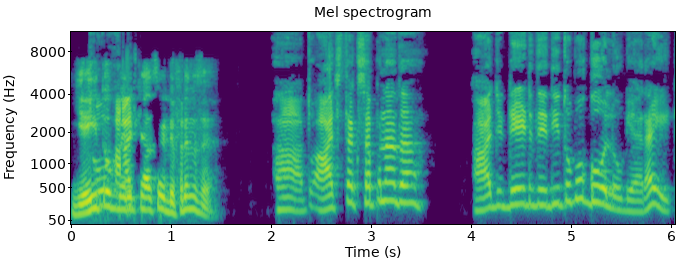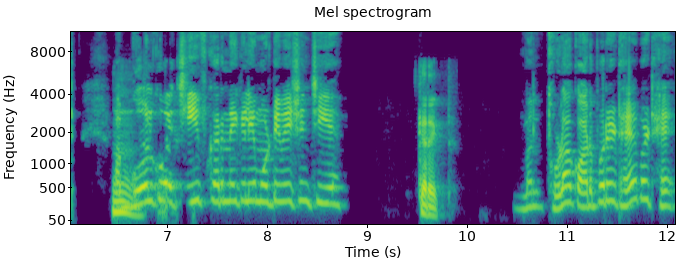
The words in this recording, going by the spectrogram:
यही तो, तो मेरे ख्याल से डिफरेंस है। हाँ तो आज तक सपना था। आज डेट दे दी तो वो गोल हो गया राइट अब गोल हम्म। को अचीव करने के लिए मोटिवेशन चाहिए। करेक्ट मतलब थोड़ा कॉर्पोरेट है बट है।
